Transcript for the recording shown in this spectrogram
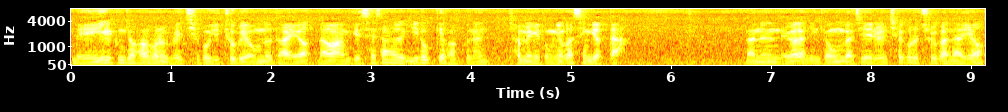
매일 긍정학원을 외치고 유튜브에 업로드하여 나와 함께 세상을 이롭게 바꾸는 천명의 동료가 생겼다. 나는 내가 가진 경험과 지혜를 책으로 출간하여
